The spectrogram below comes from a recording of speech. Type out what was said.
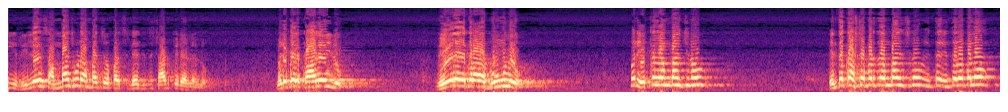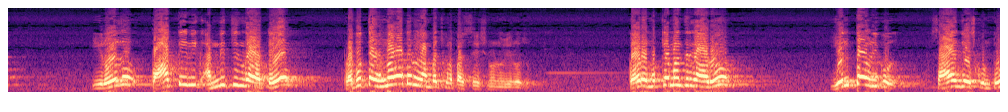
ఈ రిలయన్స్ సంబంధించి కూడా సంబంధించిన పరిస్థితి లేదు ఇంత షార్ట్ పీరియడ్లలో. మెడికల్ కాలేజీలు వేల ఎకరాల భూములు. మరి ఎట్లా సంపాదించినావు? ఎంత కష్టపడి సంపాదించినావు? ఇంత ఇంత లోపల? ఈరోజు పార్టీ నీకు అన్నిచ్చింది కాబట్టి ప్రభుత్వం ఉన్నవాటే నువ్వు సంపాదించుకున్న పరిస్థితి నువ్వు ఈరోజు. గౌరవ ముఖ్యమంత్రి గారు ఎంతో నీకు సాయం చేసుకుంటూ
